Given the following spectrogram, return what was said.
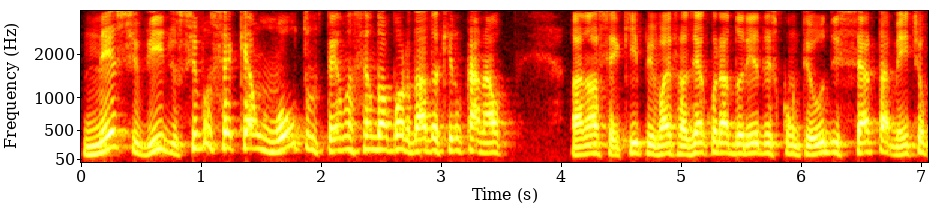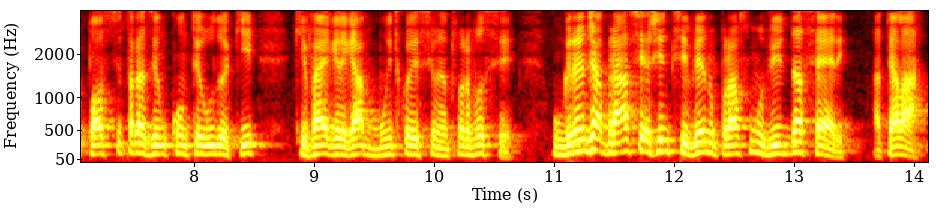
neste vídeo se você quer um outro tema sendo abordado aqui no canal. A nossa equipe vai fazer a curadoria desse conteúdo e certamente eu posso te trazer um conteúdo aqui que vai agregar muito conhecimento para você. Um grande abraço e a gente se vê no próximo vídeo da série. Até lá!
